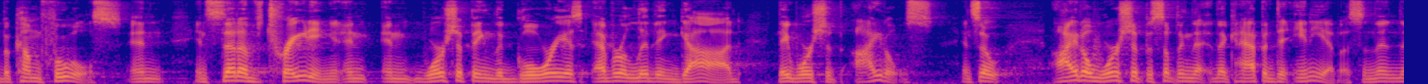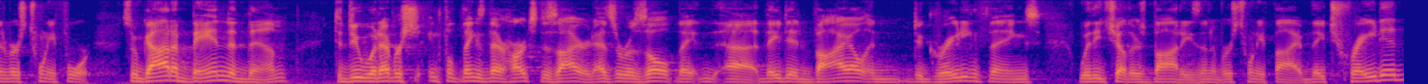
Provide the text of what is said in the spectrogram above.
become fools. And instead of trading and, and worshiping the glorious, ever living God, they worship idols. And so idol worship is something that, that can happen to any of us. And then, then verse 24. So God abandoned them to do whatever shameful things their hearts desired. As a result, they, uh, they did vile and degrading things with each other's bodies. Then in verse 25, they traded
